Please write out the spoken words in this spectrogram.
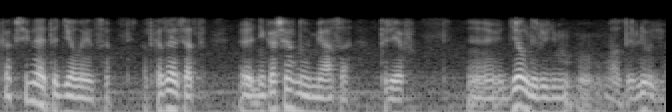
как всегда это делается, отказались от некошерного мяса, треф. Делали люди, молодые люди,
